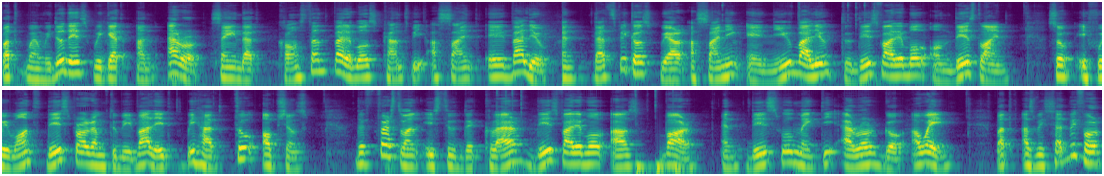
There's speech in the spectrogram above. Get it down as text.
But when we do this, we get an error saying that constant variables can't be assigned a value. And that's because we are assigning a new value to this variable on this line. So if we want this program to be valid, we have two options. The first one is to declare this variable as var, and this will make the error go away. But as we said before,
